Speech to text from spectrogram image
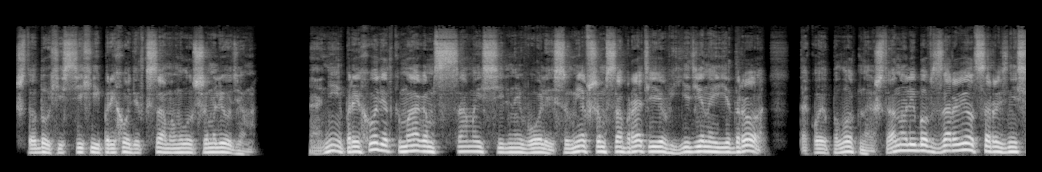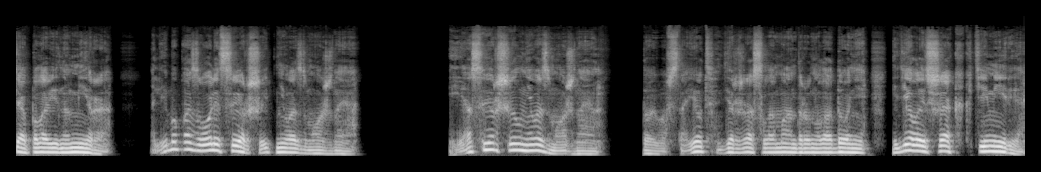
что духи стихий приходят к самым лучшим людям. Они приходят к магам с самой сильной волей, сумевшим собрать ее в единое ядро — такое плотное, что оно либо взорвется, разнеся половину мира, либо позволит совершить невозможное. Я совершил невозможное. Тойва встает, держа саламандру на ладони, и делает шаг к Тимире.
